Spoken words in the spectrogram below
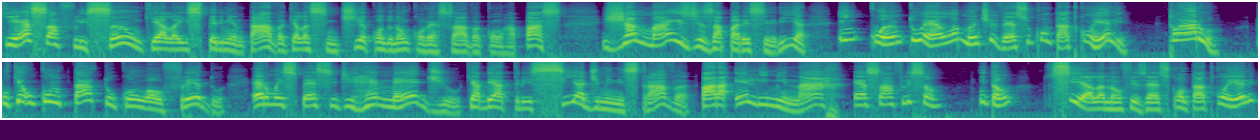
que essa aflição que ela experimentava, que ela sentia quando não conversava com o rapaz, jamais desapareceria enquanto ela mantivesse o contato com ele. Claro, porque o contato com o Alfredo era uma espécie de remédio que a Beatriz se administrava para eliminar essa aflição. Então, se ela não fizesse contato com ele,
